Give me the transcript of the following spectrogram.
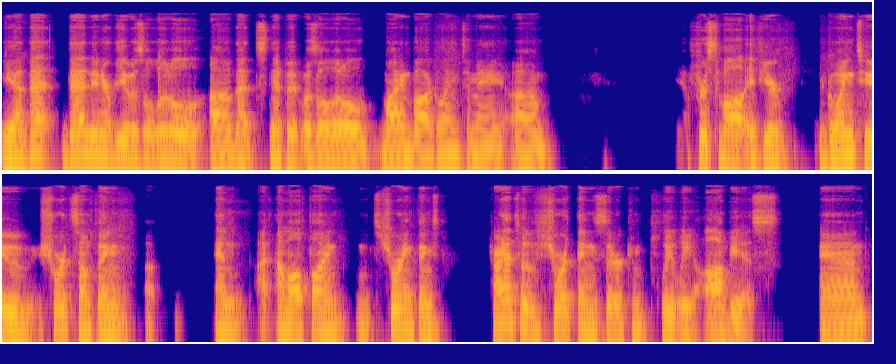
Yeah, that that interview was a little uh, that snippet was a little mind-boggling to me. Um, first of all, if you're going to short something, uh, and I, am all fine shorting things, try not to short things that are completely obvious. And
